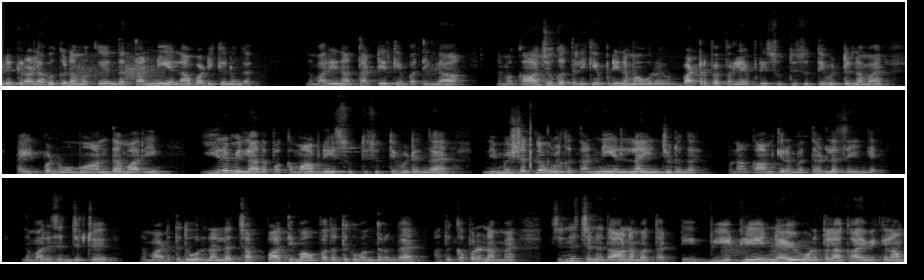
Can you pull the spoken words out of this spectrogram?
எடுக்கிற அளவுக்கு நமக்கு இந்த தண்ணியெல்லாம் வடிக்கணுங்க. இந்த மாதிரி நான் தட்டியிருக்கேன் பார்த்தீங்களா நம்ம காஜு கத்தலிக்கு எப்படி நம்ம ஒரு பட்டர் பேப்பரில் எப்படி சுற்றி சுற்றி விட்டு நம்ம டைட் பண்ணுவோமோ அந்த மாதிரி ஈரம் இல்லாத பக்கமாக அப்படியே சுற்றி சுற்றி விடுங்க. நிமிஷத்தில் உங்களுக்கு தண்ணி எல்லாம் இஞ்சிடுங்க இப்போ நான் காமிக்கிற மெத்தடில் செய்யுங்க. இந்த மாதிரி செஞ்சுட்டு நம்ம அடுத்தது ஒரு நல்ல சப்பாத்தி மாவு பதத்துக்கு வந்துடுங்க அதுக்கப்புறம் நம்ம சின்ன சின்னதாக நம்ம தட்டி வீட்லேயே நெல் உணத்தலாம் காய வைக்கலாம்.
